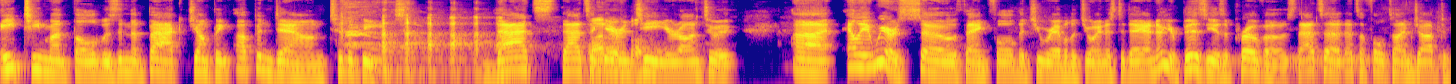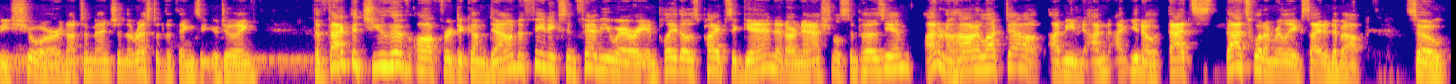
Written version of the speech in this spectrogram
18 month old was in the back jumping up and down to the beat. that's that's a guarantee you're onto it. Uh, Eliot, we are so thankful that you were able to join us today. I know you're busy as a provost. That's a that's a full time job to be sure. Not to mention the rest of the things that you're doing the fact that you have offered to come down to Phoenix in February and play those pipes again at our national symposium, I don't know how I lucked out. I mean, I'm, I, you know, that's that's what I'm really excited about. So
